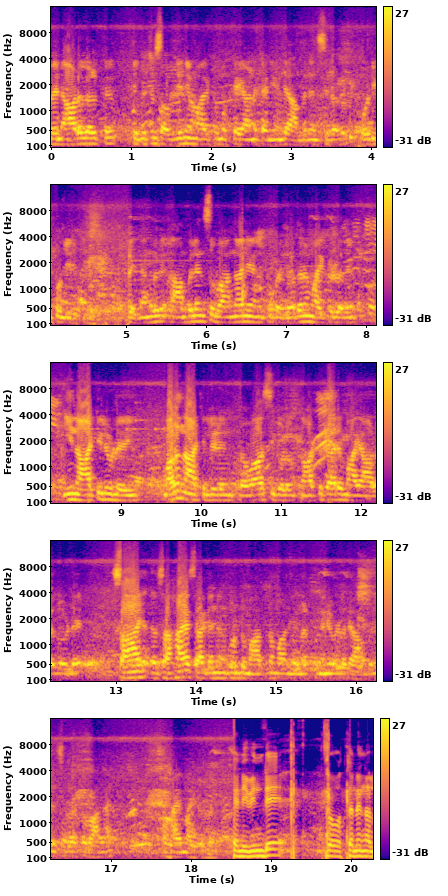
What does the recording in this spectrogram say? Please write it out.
പിന്നെ ആളുകൾക്ക് തികച്ചും സൗജന്യമായിട്ടും ഒക്കെയാണ് കനിവിന്റെ ആംബുലൻസുകൾ ഓടിക്കൊണ്ടിരിക്കുന്നത്. ഞങ്ങൾ ആംബുലൻസ് വാങ്ങാൻ ഞങ്ങൾക്ക് പ്രചോദനമായിട്ടുള്ളത് ഈ നാട്ടിലുള്ളയും മറുനാട്ടിലെയും പ്രവാസികളും നാട്ടുകാരുമായ ആളുകളുടെ സഹായ സഹകരണം കൊണ്ട് മാത്രമാണ് ഞങ്ങൾക്ക് ഇങ്ങനെയുള്ള ഒരു ആംബുലൻസുകളൊക്കെ വാങ്ങാൻ സഹായമായിട്ടുള്ളത്. കനിവിന്റെ പ്രവർത്തനങ്ങൾ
